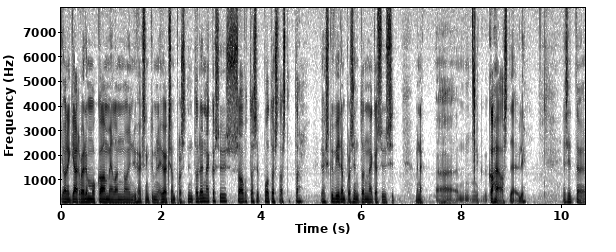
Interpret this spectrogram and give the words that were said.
joidenkin arvioiden mukaan meillä on noin 99 prosentin todennäköisyys saavuttaa se puolitoista astetta, 95 prosentin todennäköisyys sit mennä ää, kahden asteen yli. Ja sitten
